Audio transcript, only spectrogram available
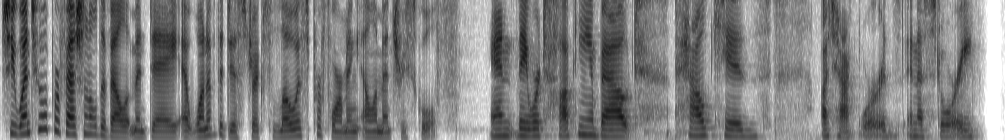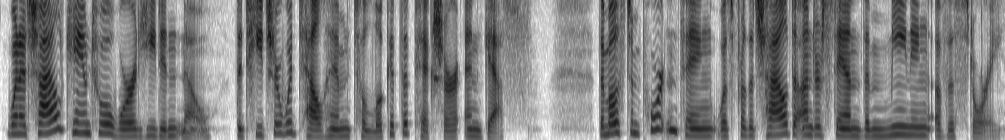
She went to a professional development day at one of the district's lowest performing elementary schools. And they were talking about how kids attack words in a story. When a child came to a word he didn't know, the teacher would tell him to look at the picture and guess. The most important thing was for the child to understand the meaning of the story.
